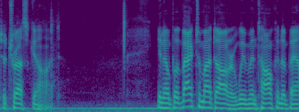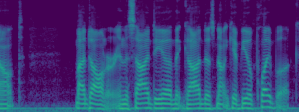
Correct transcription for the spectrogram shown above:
to trust God. You know, but back to my daughter, we've been talking about my daughter and this idea that God does not give you a playbook.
